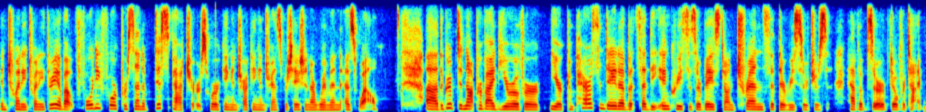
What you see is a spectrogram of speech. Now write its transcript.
In 2023, about 44% of dispatchers working in trucking and transportation are women as well. Uh, the group did not provide year over year comparison data, but said the increases are based on trends that their researchers have observed over time.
